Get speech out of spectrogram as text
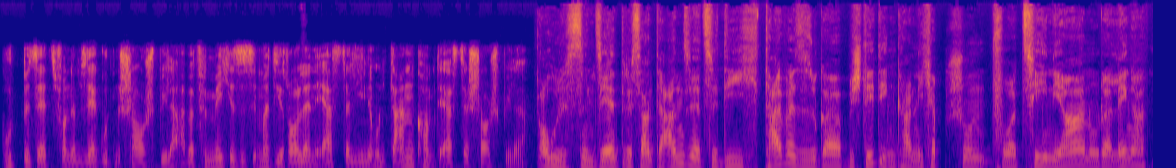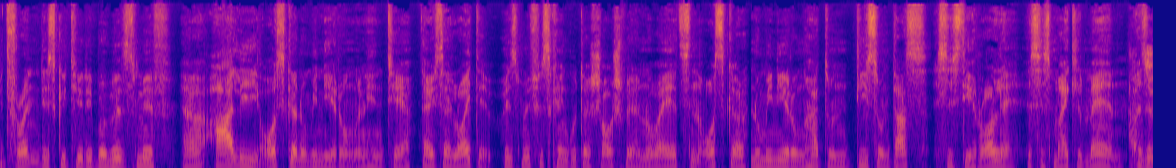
gut besetzt von einem sehr guten Schauspieler. Aber für mich ist es immer die Rolle in erster Linie und dann kommt erst der Schauspieler. Oh, das sind sehr interessante Ansätze, die ich teilweise sogar bestätigen kann. Ich habe schon vor zehn Jahren oder länger mit Freunden diskutiert über Will Smith, ja, Ali, Oscar-Nominierungen hinterher. Da ich sage, Leute, Will Smith ist kein guter Schauspieler, nur weil er jetzt eine Oscar-Nominierung hat und dies und das. Es ist die Rolle, es ist Michael Mann. Also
